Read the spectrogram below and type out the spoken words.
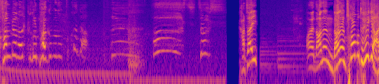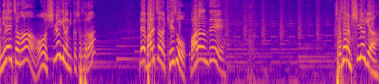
아 삼변아 그걸 박으면 어떡하냐 아 진짜 가자 이 아, 나는, 나는 처음부터 핵이 아니라 했잖아. 어, 실력이라니까, 저 사람? 내가 말했잖아, 계속. 말하는데. 저 사람 실력이야.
